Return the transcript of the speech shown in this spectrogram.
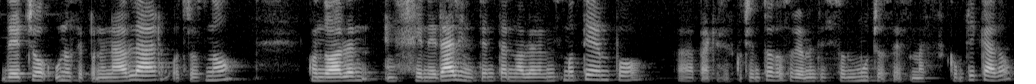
De hecho, unos se ponen a hablar, otros no. Cuando hablan, en general intentan no hablar al mismo tiempo, ah, para que se escuchen todos. Obviamente, si son muchos es más complicado.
